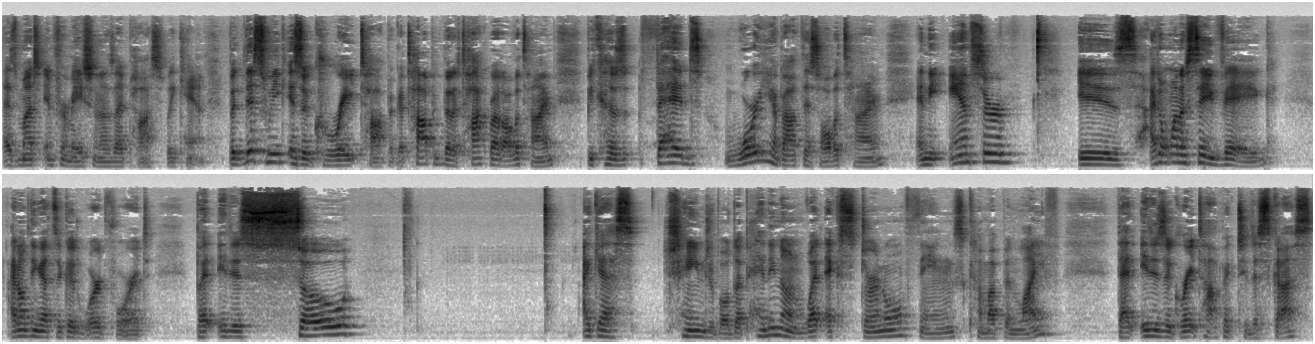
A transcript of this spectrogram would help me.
as much information as I possibly can. But this week is a great topic, a topic that I talk about all the time because feds worry about this all the time. And the answer is I don't want to say vague, I don't think that's a good word for it, but it is so, I guess, changeable depending on what external things come up in life that it is a great topic to discuss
